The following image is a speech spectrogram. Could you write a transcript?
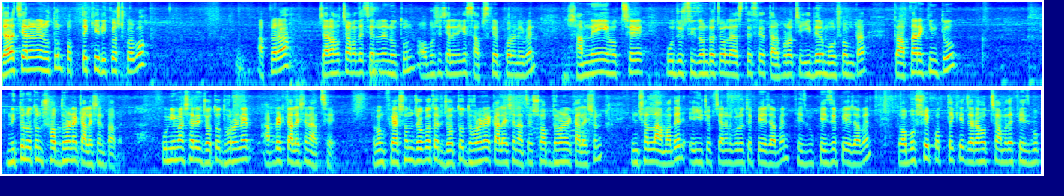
যারা চ্যানেলে নতুন, প্রত্যেককে রিকোয়েস্ট করব। আপনারা, যারা হচ্ছে আমাদের চ্যানেলে নতুন, অবশ্যই চ্যানেলটিকে সাবস্ক্রাইব করে নেবেন। সামনেই হচ্ছে পুজোর সিজনটা চলে আসতেছে। তারপর হচ্ছে ঈদের মৌসুমটা। তো আপনারা কিন্তু নিত্য নতুন সব ধরনের কালেকশন পাবেন। পূর্ণিমা শাড়ির যত ধরনের আপডেট কালেকশন আছে এবং ফ্যাশন জগতের যত ধরনের কালেকশন আছে, সব ধরনের কালেকশন ইনশাল্লাহ আমাদের এই ইউটিউব চ্যানেলগুলোতে পেয়ে যাবেন ফেসবুক পেজে পেয়ে যাবেন। তো অবশ্যই প্রত্যেকে যারা হচ্ছে আমাদের ফেসবুক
